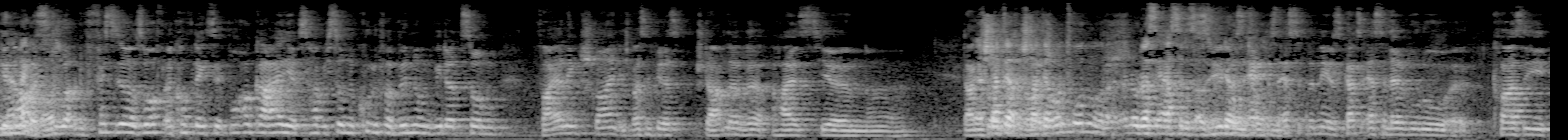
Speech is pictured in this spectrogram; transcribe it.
Genau, du, du fährst dir so auf deinen Kopf und denkst dir, boah geil, jetzt habe ich so eine coole Verbindung wieder zum Firelink-Schrein. Ich weiß nicht, wie das Startlevel heißt hier in äh, Dark Ja, statt, der, auf statt der. Untoten oder, oder das erste, das Asyl der das, er- das, Untoten? erste, nee, das ganz erste Level, wo du äh, quasi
